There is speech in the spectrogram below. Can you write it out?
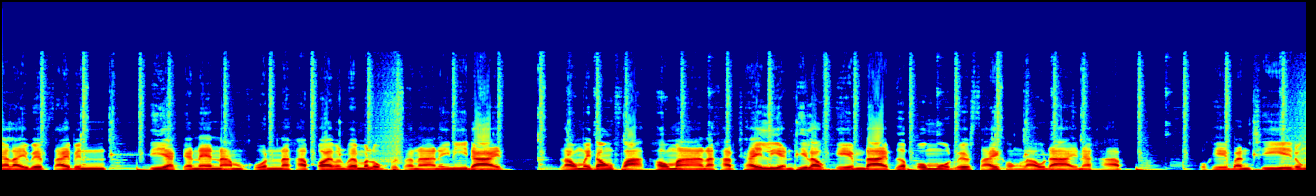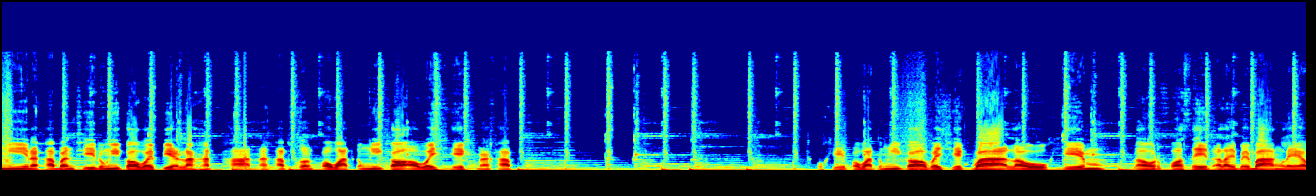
อะไรเว็บไซต์เป็นที่อยากจะแนะนำคนนะครับก็ให้เพื่อนๆมาลงโฆษณาในนี้ได้ เราไม่ต้องฝากเข้ามานะครับ ใช้เหรียญที่เราเคมได้เพื่อโปรโมทเว็บไซต์ของเราได้นะครับโอเค บัญชีตรงนี้นะครับ บัญชีตรงนี้ก็ไว้เปลี่ยนรหัสผ่านนะครับ ส่วนประวัติตรงนี้ก็เอาไว้เช็คนะครับโอเค ประวัติตรงนี้ก็ไว้เช็คว่าเราเคม เราฟอสเซตอะไรไปบ้างแล้ว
